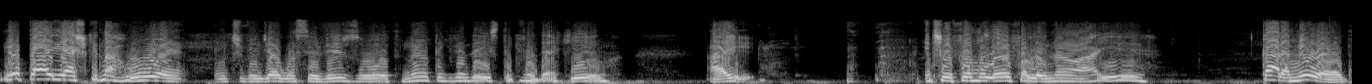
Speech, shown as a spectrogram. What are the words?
Meu pai, acho que na rua a gente vendia algumas cervejas ou outras. Não, tem que vender isso, tem que vender aquilo. Aí a gente reformulou, eu falei, não, aí. Cara, é meu ego.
